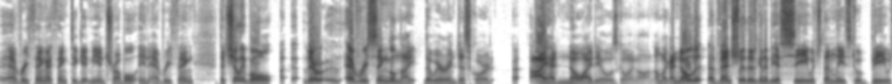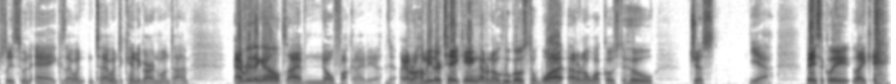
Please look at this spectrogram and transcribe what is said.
everything I think to get me in trouble in everything. The chili bowl uh, there every single night that we were in Discord uh, I had no idea what was going on. I'm like, I know that eventually there's going to be a C, which then leads to a B, which leads to an A, because I went to I went to kindergarten one time. Everything else, I have no fucking idea. Like, I don't know how many they're taking. I don't know who goes to what. I don't know what goes to who. Just yeah, basically, like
